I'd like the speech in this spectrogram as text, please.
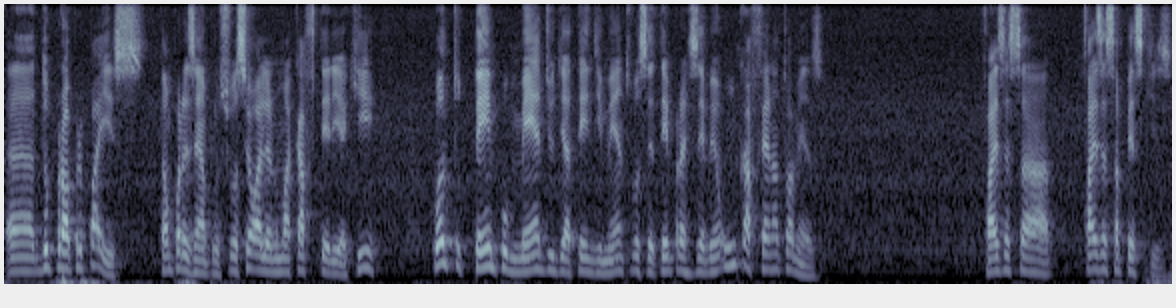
ah, do próprio país. Então, por exemplo, se você olha numa cafeteria aqui, quanto tempo médio de atendimento você tem para receber um café na tua mesa? Faz essa, faz essa pesquisa.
